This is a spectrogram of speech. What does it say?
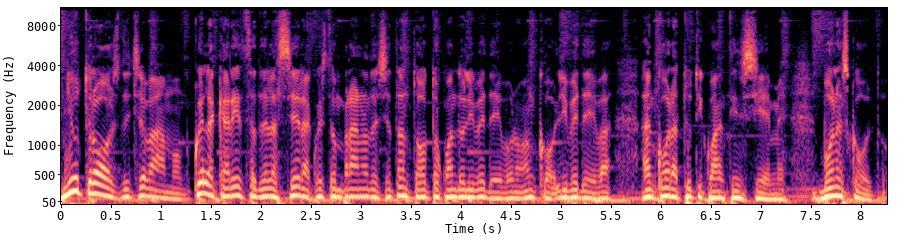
New Trolls, dicevamo, quella carezza della sera, questo è un brano del 78 quando li vedevano, anco- li vedeva ancora tutti quanti insieme. Buon ascolto.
